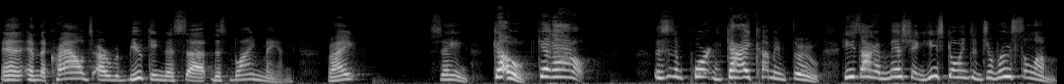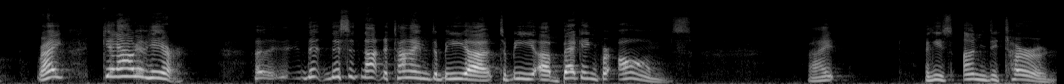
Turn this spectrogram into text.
And, and the crowds are rebuking this, uh, this blind man, right? Saying, Go, get out. This is an important guy coming through. He's on a mission. He's going to Jerusalem, right? Get out of here. Uh, th- this is not the time to be, uh, to be uh, begging for alms, right? And he's undeterred.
